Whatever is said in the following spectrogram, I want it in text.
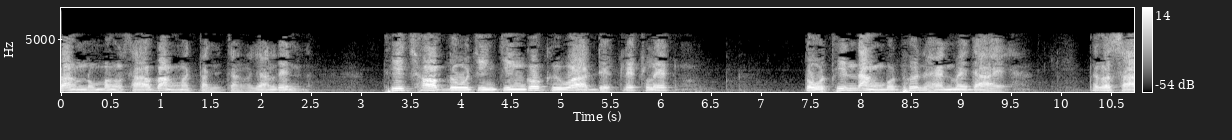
บ้างหนุ่มบ้างสาวบ้างมาปั่นจักรยานเล่น ที่ชอบดูจริง ๆ ก็คือว่าเด็กเล็กๆตูดที่นั่งบนพื้นแหนไม่ได้ แต่ก็สา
